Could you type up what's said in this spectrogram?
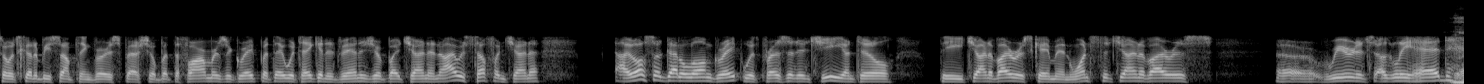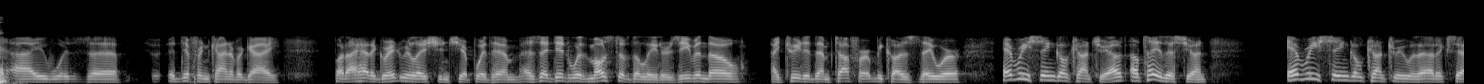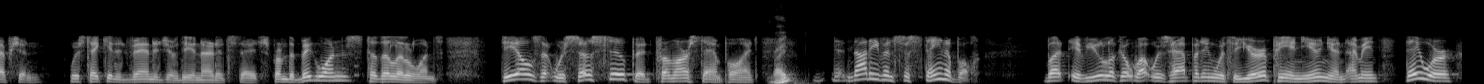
So it's going to be something very special. But the farmers are great, but they were taken advantage of by China. And I was tough on China. I also got along great with President Xi until the China virus came in. Once the China virus uh, reared its ugly head. Yep. I was uh, a different kind of a guy, but I had a great relationship with him, as I did with most of the leaders, even though I treated them tougher because they were every single country. I'll, I'll tell you this, John. Every single country, without exception, was taking advantage of the United States, from the big ones to the little ones. Deals that were so stupid from our standpoint, Right? not even sustainable. But if you look at what was happening with the European Union, I mean, they were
